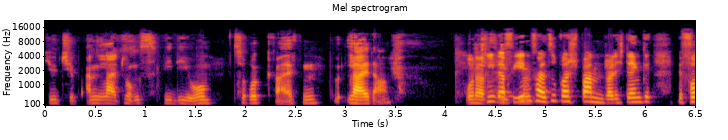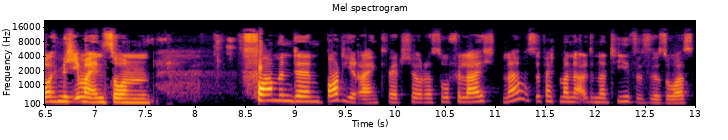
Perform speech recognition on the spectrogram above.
YouTube-Anleitungsvideo zurückgreifen. Leider. Oder Klingt auf jeden. Fall super spannend, weil ich denke, bevor ich mich immer in so einen formenden Body reinquetsche oder so vielleicht, ne? Das ist vielleicht mal eine Alternative für sowas.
